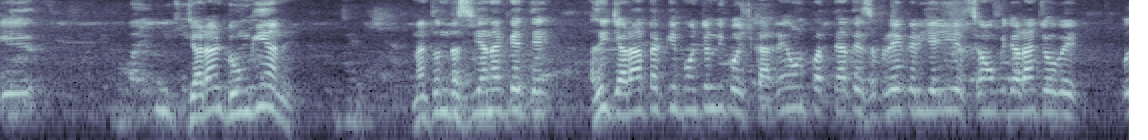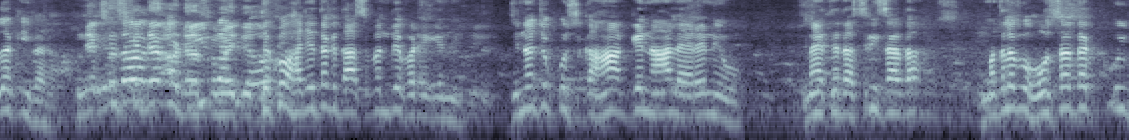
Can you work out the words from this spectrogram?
ਇਹ ਜੜਾਂ ਡੂੰਘੀਆਂ ਨੇ। ਮੈਂ ਤੁਹਾਨੂੰ ਦੱਸਿਆ ਨਾ ਕਿ ਤੇ ਅਸੀਂ ਜੜਾਂ ਤੱਕ ਹੀ ਪਹੁੰਚਣ ਦੀ ਕੋਸ਼ਿਸ਼ ਕਰ ਰਹੇ ਹਾਂ। ਹੁਣ ਪੱਤਿਆਂ ਤੇ ਸਪਰੇਅ ਕਰੀ ਜਾਈਏ ਸਿਉਂਕ ਜੜਾਂ 'ਚ ਹੋਵੇ ਉਹਦਾ ਕੀ ਫਾਇਦਾ? ਨੈਕਸਸ ਕਿੰਨਾ ਕੁ ਵੱਡਾ ਸਮਝਦੇ ਹੋ ਦੇਖੋ ਹਜੇ ਤੱਕ 10 ਬੰਦੇ ਫੜੇ ਗਏ ਨੇ। ਜਿਨ੍ਹਾਂ ਚੋਂ ਕੁਝ ਕਹਾਂ ਅੱਗੇ ਨਾਂ ਲੈ ਰਹੇ ਨੇ ਉਹ। ਮੈਂ ਇੱਥੇ ਦੱਸ ਨਹੀਂ ਸਕਦਾ। ਮਤਲਬ ਹੋ ਸਕਦਾ ਕੋਈ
